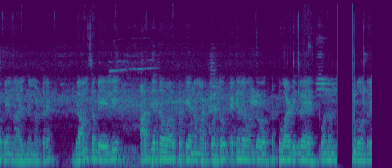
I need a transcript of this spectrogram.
ಸಭೆಯನ್ನು ಆಯೋಜನೆ ಮಾಡ್ತಾರೆ. ಗ್ರಾಮ ಸಭೆಯಲ್ಲಿ ಆದ್ಯತಾವಾರು ಪಟ್ಟಿಯನ್ನು ಮಾಡಿಕೊಂಡು, ಯಾಕೆಂದರೆ ಒಂದು ಹತ್ತು ವಾರ್ಡ್ ಇದ್ದರೆ ಒಂದೊಂದು ಅಂದರೆ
